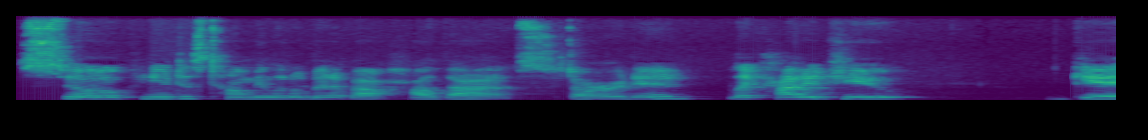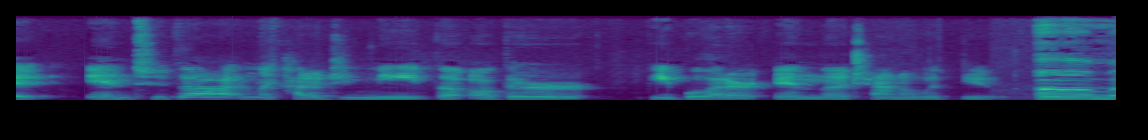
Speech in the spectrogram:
So, can you just tell me a little bit about how that started? Like, how did you get into that, and like, how did you meet the other people that are in the channel with you? Um,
